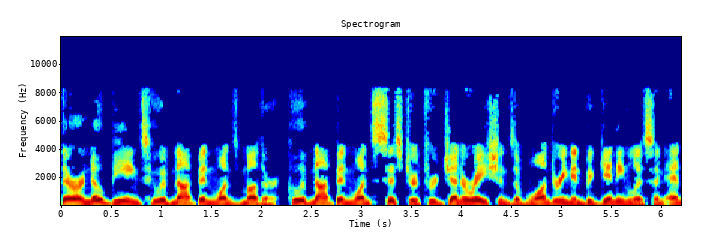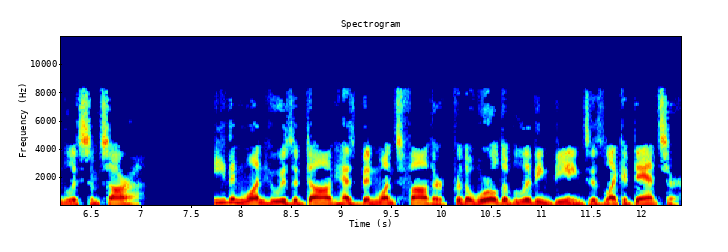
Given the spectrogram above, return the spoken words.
There are no beings who have not been one's mother, who have not been one's sister through generations of wandering in beginningless and endless samsara. Even one who is a dog has been one's father, for the world of living beings is like a dancer.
